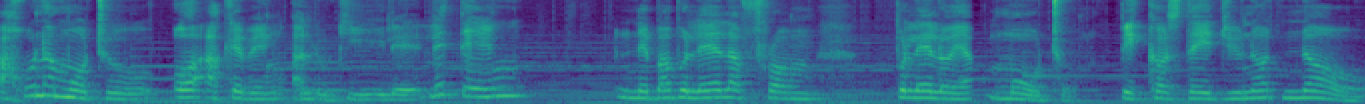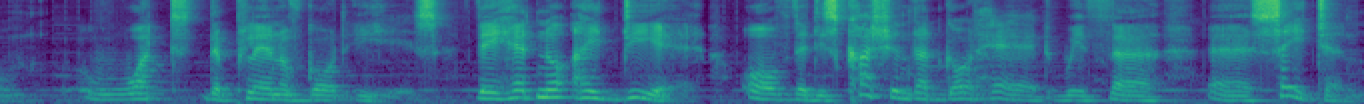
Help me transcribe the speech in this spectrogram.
Ahuna moto o akebeng alukile. Leteng ne babulela from polelo ya moto because they do not know what the plan of God is. They had no idea of the discussion that God had with uh, uh, Satan.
